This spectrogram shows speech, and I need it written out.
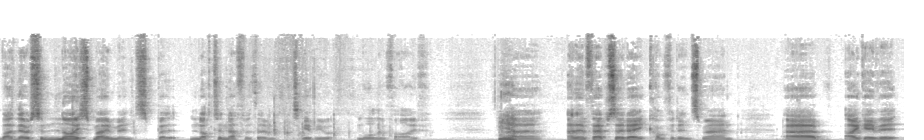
like there were some nice moments, but not enough of them to give me more than five. Yeah. Uh, and then for episode eight, Confidence Man, uh, I gave it,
